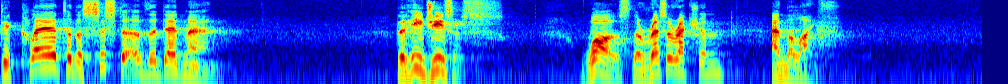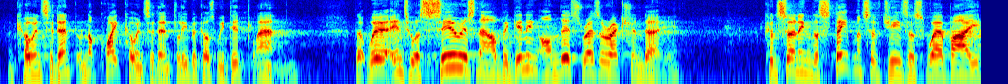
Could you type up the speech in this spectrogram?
declared to the sister of the dead man that he, Jesus, was the resurrection and the life. And coincidentally, not quite coincidentally, because we did plan, that we're into a series now beginning on this resurrection day concerning the statements of Jesus whereby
